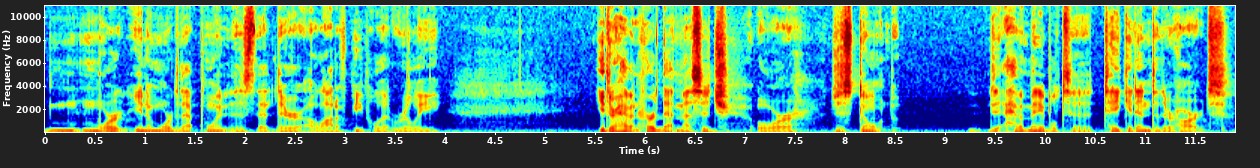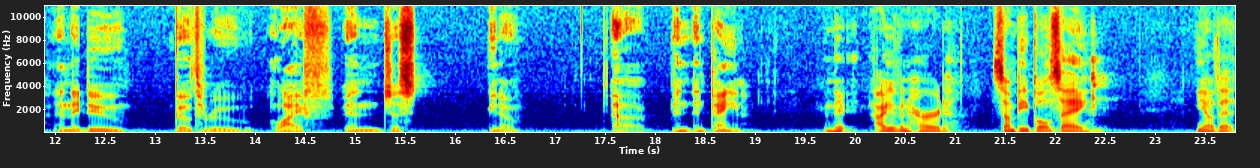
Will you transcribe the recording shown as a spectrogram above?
more you know more to that point is that there are a lot of people that really either haven't heard that message or just don't haven't been able to take it into their hearts and they do go through life in just you know uh, in, in pain And there, I even heard some people say, you know, that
